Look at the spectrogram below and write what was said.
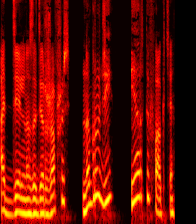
отдельно задержавшись на груди и артефакте.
